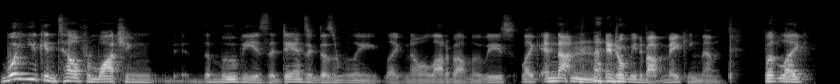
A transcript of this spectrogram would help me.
what you can tell from watching the movie is that Danzig doesn't really like know a lot about movies. Like, and not Hmm. I don't mean about making them, but like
